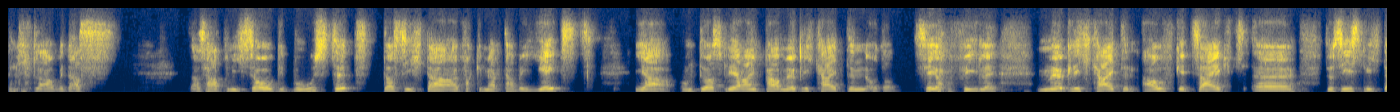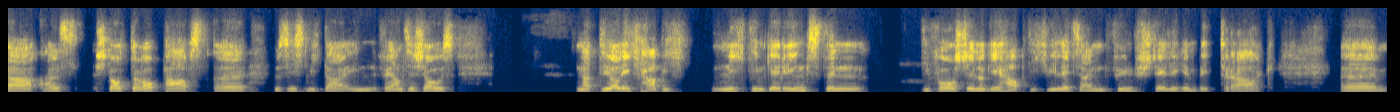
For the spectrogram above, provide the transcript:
Und ich glaube, das, das hat mich so geboostet, dass ich da einfach gemerkt habe, jetzt, ja, und du hast mir ein paar Möglichkeiten oder sehr viele Möglichkeiten aufgezeigt. Äh, du siehst mich da als Stotterer Papst, äh, du siehst mich da in Fernsehshows. Natürlich habe ich nicht im geringsten die Vorstellung gehabt, ich will jetzt einen fünfstelligen Betrag. Äh,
